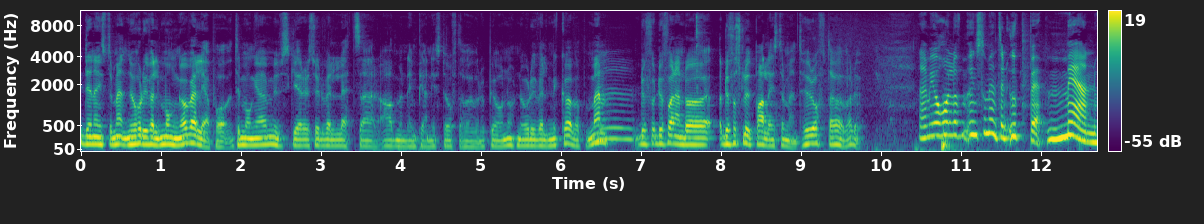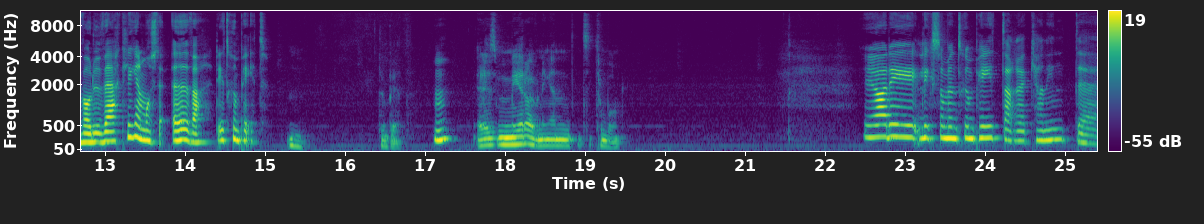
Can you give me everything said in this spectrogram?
Dina instrument, nu har du väldigt många att välja på. Till många musiker så är det väldigt lätt så här, ja men det är en pianist och ofta övar du piano. Nu har du väldigt mycket att öva på. Men Mm. du, får, du får ändå, du får slut på alla instrument. Hur ofta övar du? Nej, men jag håller instrumenten uppe. Men vad du verkligen måste öva, det är trumpet. Trumpet? Mm. Är det mer övning än trombon? Ja, det är liksom en trumpetare kan inte,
